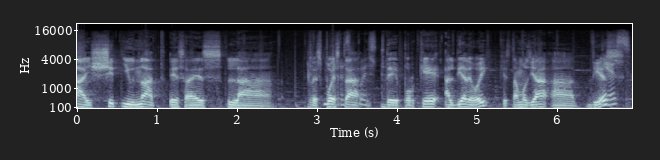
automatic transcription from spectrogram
I shit you not. Esa es la respuesta, de por qué al día de hoy, que estamos ya a 10,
